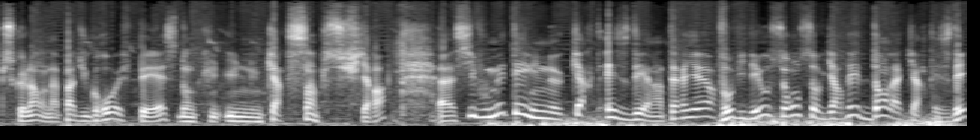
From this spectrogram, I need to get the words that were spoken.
puisque là on n'a pas du gros FPS, donc une, carte simple suffira. Euh, si vous mettez une carte SD à l'intérieur, vos vidéos seront sauvegardées dans la carte SD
